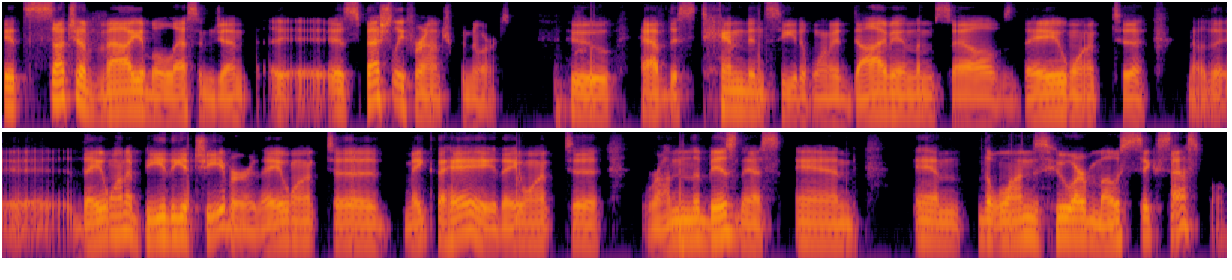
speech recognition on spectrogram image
it's such a valuable lesson Jenn especially for entrepreneurs who have this tendency to want to dive in themselves. They want to you know they, they want to be the achiever. They want to make the hay. They want to run the business. And and the ones who are most successful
